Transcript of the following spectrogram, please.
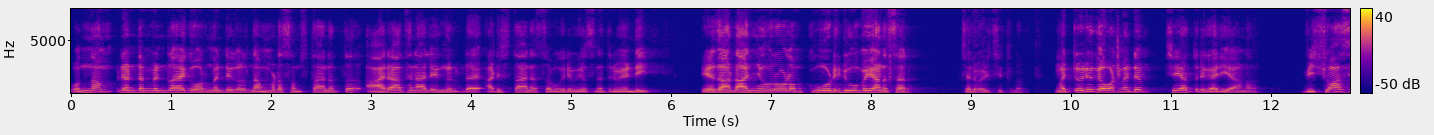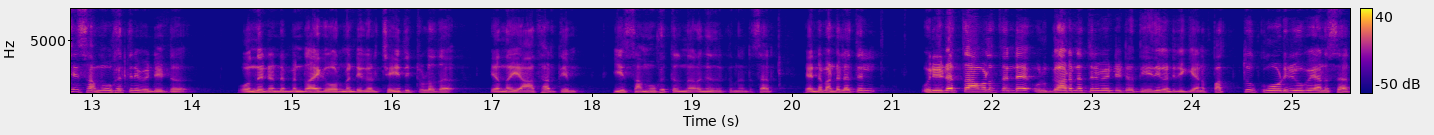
ഒന്നും രണ്ടും പിണറായി ഗവൺമെന്റുകൾ നമ്മുടെ സംസ്ഥാനത്ത് ആരാധനാലയങ്ങളുടെ അടിസ്ഥാന സൗകര്യ വികസനത്തിന് വേണ്ടി ഏതാണ്ട് അഞ്ഞൂറോളം കോടി രൂപയാണ് സർ ചെലവഴിച്ചിട്ടുള്ളത്. മറ്റൊരു ഗവൺമെന്റും ചെയ്യാത്തൊരു കാര്യമാണ് വിശ്വാസി സമൂഹത്തിന് വേണ്ടിയിട്ട് ഒന്നും രണ്ടും പിണറായി ഗവൺമെന്റുകൾ ചെയ്തിട്ടുള്ളത് എന്ന യാഥാർത്ഥ്യം ഈ സമൂഹത്തിൽ നിറഞ്ഞു നിൽക്കുന്നുണ്ട്. സർ എന്റെ മണ്ഡലത്തിൽ ഒരു ഇടത്താവളത്തിന്റെ ഉദ്ഘാടനത്തിന് വേണ്ടിയിട്ട് തീയതി കണ്ടിരിക്കുകയാണ്. പത്ത് കോടി രൂപയാണ് സർ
